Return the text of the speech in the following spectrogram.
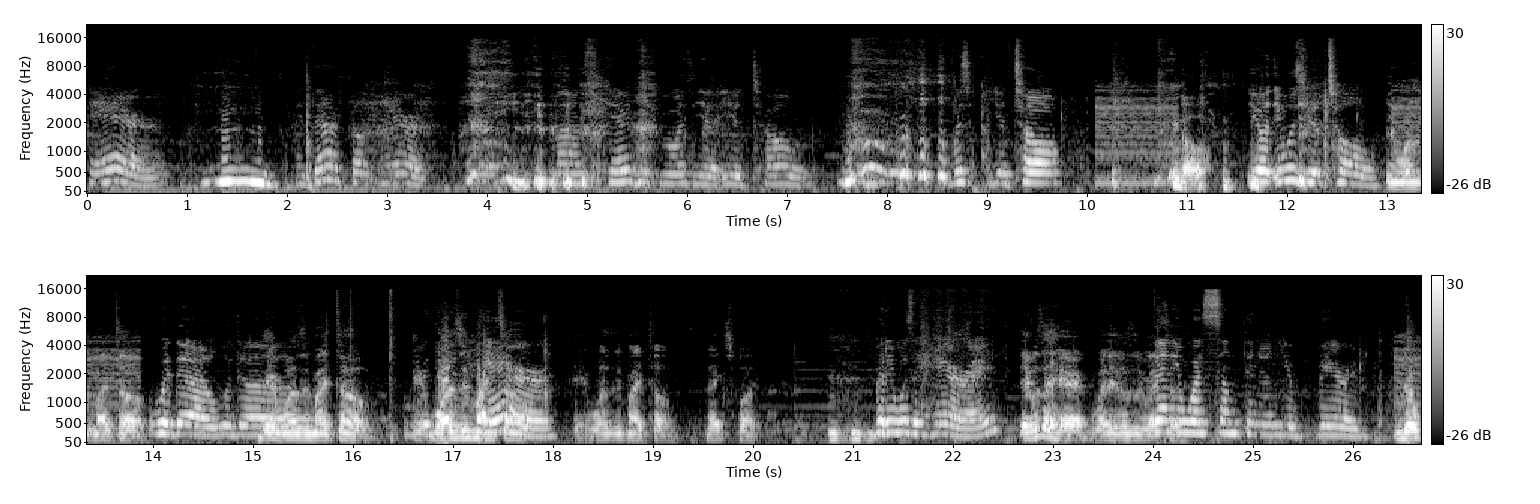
Hair. Hmm. I think I felt hair. But I'm scared if it was your, your toe. was your toe? no, Your, it was your toe. it wasn't my toe. With the, with the. It wasn't my toe. It wasn't my toe. It wasn't my toe. Next one. But it was a hair, right? It was a hair, but it wasn't then it was something on your beard. Nope.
